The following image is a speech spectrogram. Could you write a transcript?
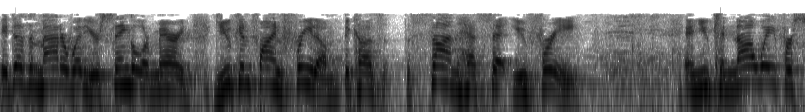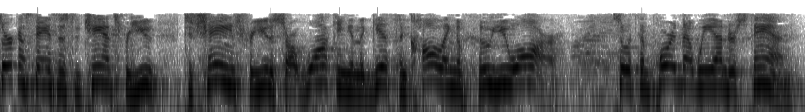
It doesn't matter whether you're single or married. You can find freedom because the Son has set you free. And you cannot wait for circumstances to chance for you to change for you to start walking in the gifts and calling of who you are. So it's important that we understand.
